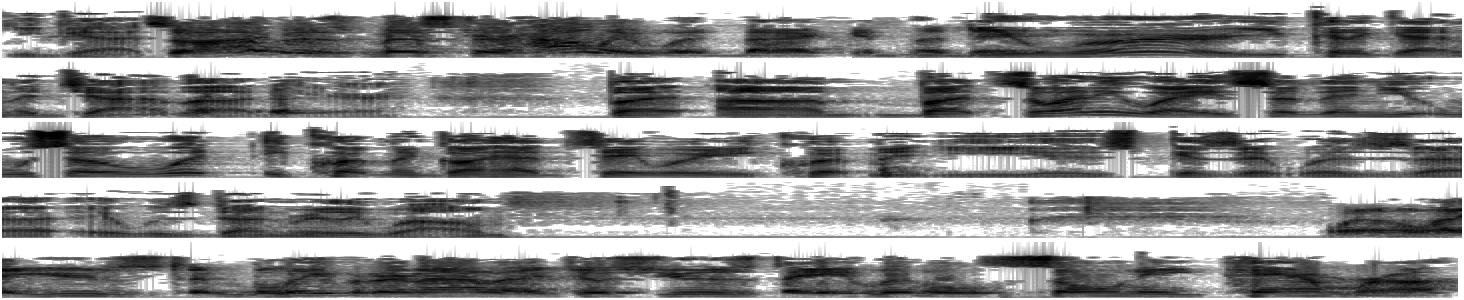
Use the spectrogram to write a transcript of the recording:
you got So I was Mr. Hollywood back in the day. you were you could have gotten a job out here. But um, but so anyway, so then you so what equipment? Go ahead and say what equipment you used because it was uh, it was done really well. Well, I used, believe it or not, I just used a little Sony camera,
